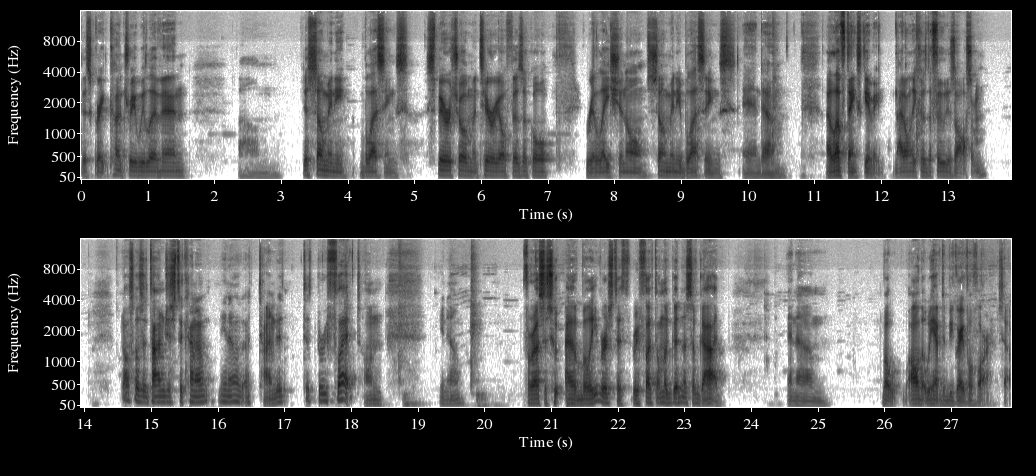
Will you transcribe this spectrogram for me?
this great country we live in. Um, just so many blessings: spiritual, material, physical, relational. So many blessings, and um, I love Thanksgiving. Not only because the food is awesome, but also as a time just to kind of, you know, a time to to reflect on you know, for us as, as believers to reflect on the goodness of God and um well all that we have to be grateful for. So,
